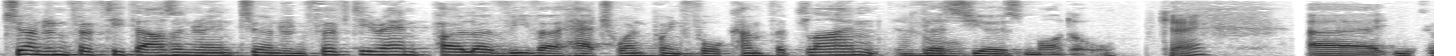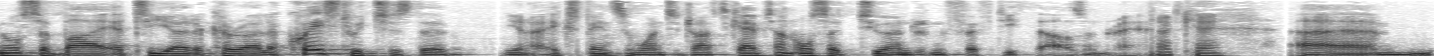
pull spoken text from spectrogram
250,000 Rand, 250 Rand, Polo Vivo Hatch 1.4 Comfort Line, cool. this year's model. Okay. Uh, you can also buy a Toyota Corolla Quest, which is the you know expensive one to drive to Cape Town, also 250,000 Rand. Okay. Um,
